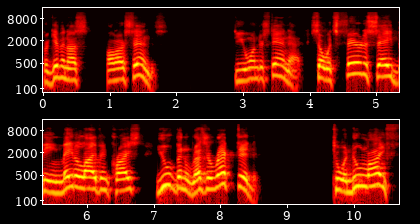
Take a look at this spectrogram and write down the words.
forgiven us all our sins. Do you understand that? So it's fair to say being made alive in Christ you've been resurrected to a new life.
